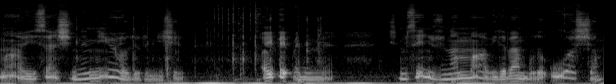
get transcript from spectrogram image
Mavi sen şimdi niye öldürdün yeşil? Ayıp etmedin mi? Şimdi senin yüzünden maviyle ben burada uğraşacağım.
